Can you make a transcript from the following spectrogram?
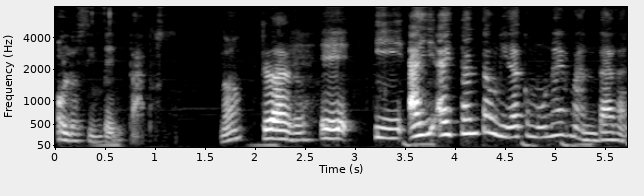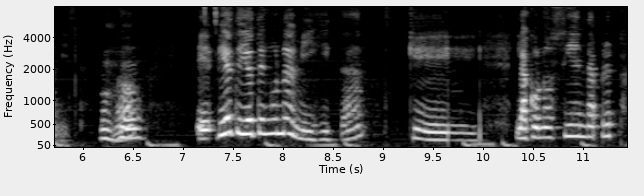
o los inventados, ¿no? Claro. Eh, y hay, hay tanta unidad como una hermandad, Anita. ¿no? Eh, fíjate, yo tengo una amiguita que la conocí en la prepa.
